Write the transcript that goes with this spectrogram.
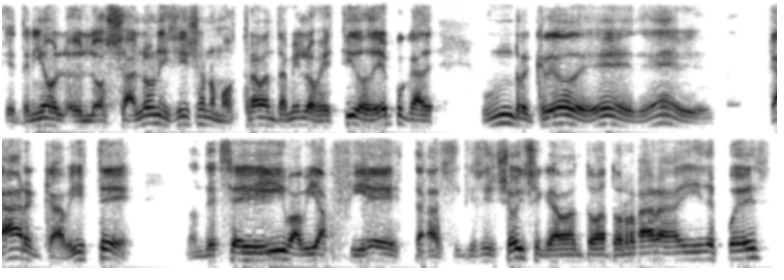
que tenía lo- los salones y ellos nos mostraban también los vestidos de época, un recreo de, de carca, ¿viste? Donde se iba, había fiestas y qué sé yo, y se quedaban todas a torrar ahí después,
